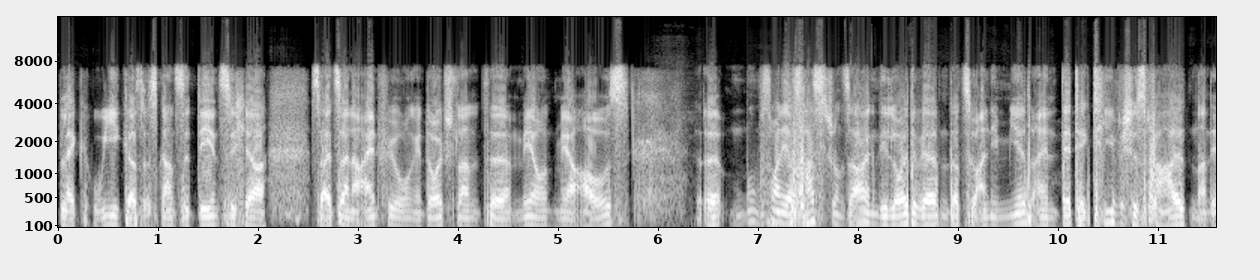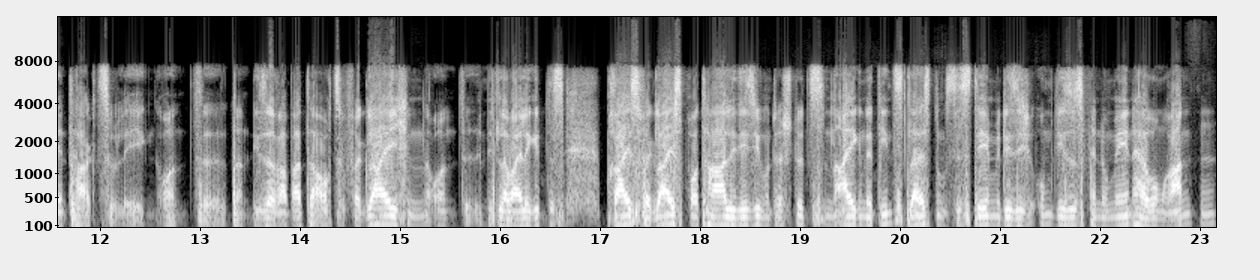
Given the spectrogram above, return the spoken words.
Black Week, also das Ganze dehnt sich ja seit seiner Einführung in Deutschland äh, mehr und mehr aus äh, muss man ja fast schon sagen, die Leute werden dazu animiert, ein detektivisches Verhalten an den Tag zu legen und äh, dann diese Rabatte auch zu vergleichen. Und äh, mittlerweile gibt es Preisvergleichsportale, die sie unterstützen, eigene Dienstleistungssysteme, die sich um dieses Phänomen herum ranken.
